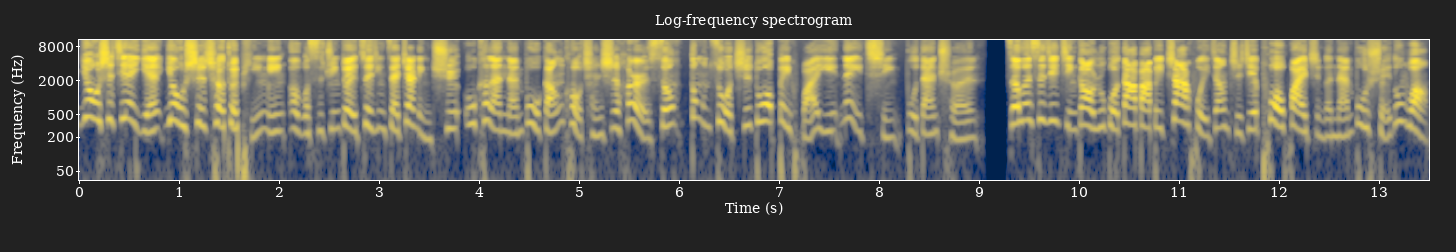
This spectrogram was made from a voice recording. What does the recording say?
又是戒严，又是撤退平民。俄罗斯军队最近在占领区乌克兰南部港口城市赫尔松动作之多，被怀疑内情不单纯。泽伦斯基警告，如果大坝被炸毁，将直接破坏整个南部水路网。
